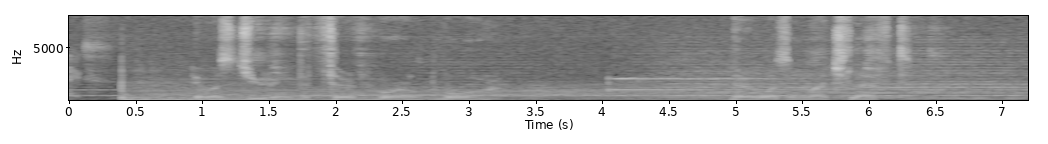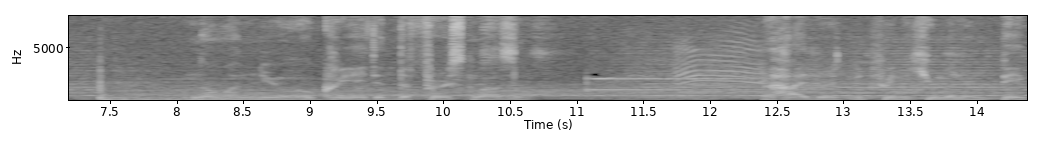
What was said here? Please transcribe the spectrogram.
Nice. It was during the Third World War. There wasn't much left. No one knew who created the first muzzle. A hybrid between human and pig.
